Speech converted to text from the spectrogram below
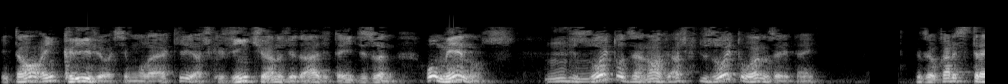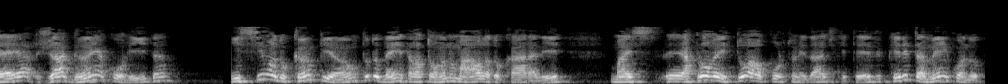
Então é incrível esse moleque, acho que 20 anos de idade tem, ou menos, uhum. 18 ou 19, acho que 18 anos ele tem. Quer dizer, o cara estreia, já ganha a corrida, em cima do campeão, tudo bem, estava tomando uma aula do cara ali, mas é, aproveitou a oportunidade que teve, porque ele também, quando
